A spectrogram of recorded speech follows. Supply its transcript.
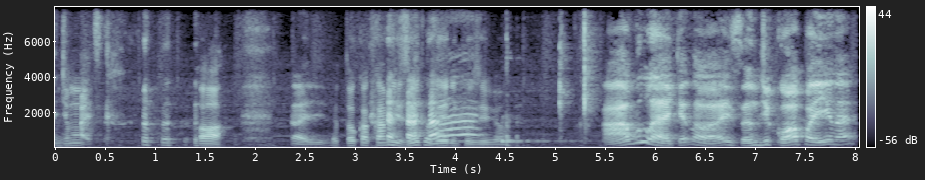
É demais. Ó. Aí. Eu tô com a camiseta dele, inclusive, ó. Ah, moleque, é nóis. Ano de Copa aí, né?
